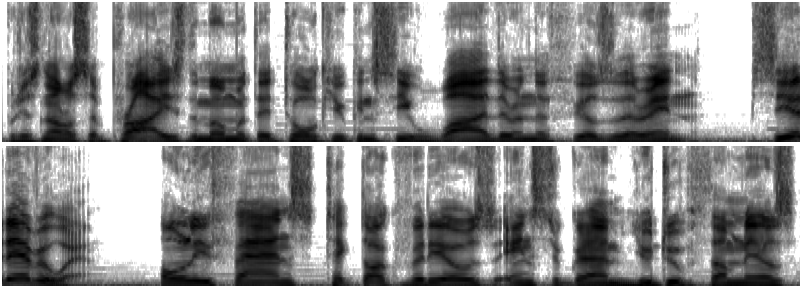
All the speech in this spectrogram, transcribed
which is not a surprise. The moment they talk, you can see why they're in the fields they're in. See it everywhere. OnlyFans, TikTok videos, Instagram, YouTube thumbnails.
